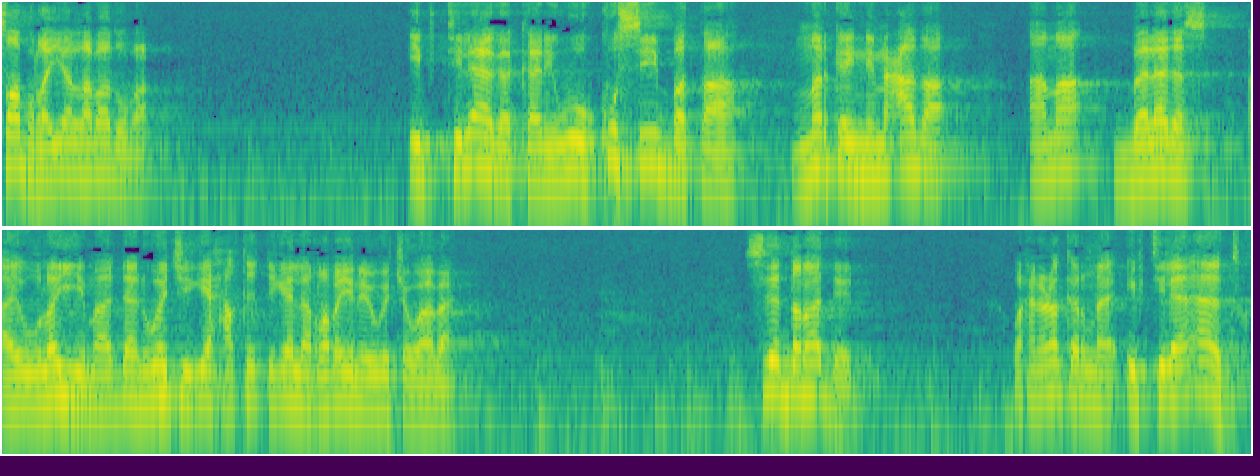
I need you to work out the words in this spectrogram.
sabraya labaduba ibtilaaga kani wuu ku sii bataa markay nimcada ama beladas ay ula yimaadaan wejigii xaqiiqigee la rabay inay uga jawaabaan sida daraaddeed waxaan odhan karnaa ibtilaa'aadku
